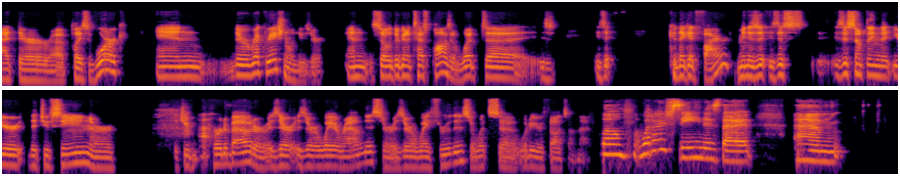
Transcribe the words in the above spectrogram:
at their uh, place of work and they're a recreational user. And so they're going to test positive. What uh, is is it could they get fired? I mean is it is this is this something that you're that you've seen or that you've uh, heard about or is there is there a way around this or is there a way through this or what's uh, what are your thoughts on that? Well what i've seen is that um,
